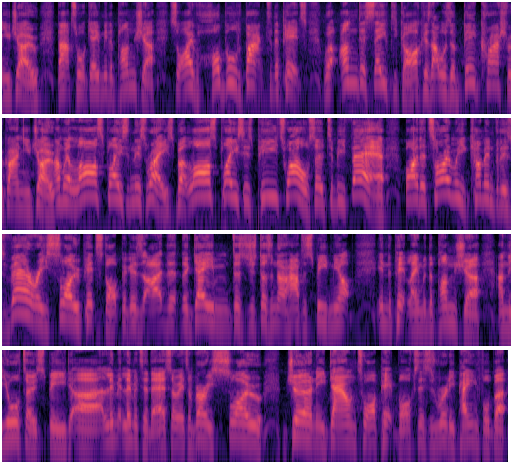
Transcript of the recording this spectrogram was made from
Yu Zhou. That's what gave me the puncher. So I've hobbled back to the pits. We're under safety car because that was a big crash for Yu Zhou. And we're last place in this race, but last place is P12. So to be fair, by the time we come in for this very slow pit stop, because uh, the, the game does just doesn't know how to speed me up in the pit lane with the puncher and the auto speed uh, limit limiter there. So it's a very slow journey down to our pit box. This is really painful, but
